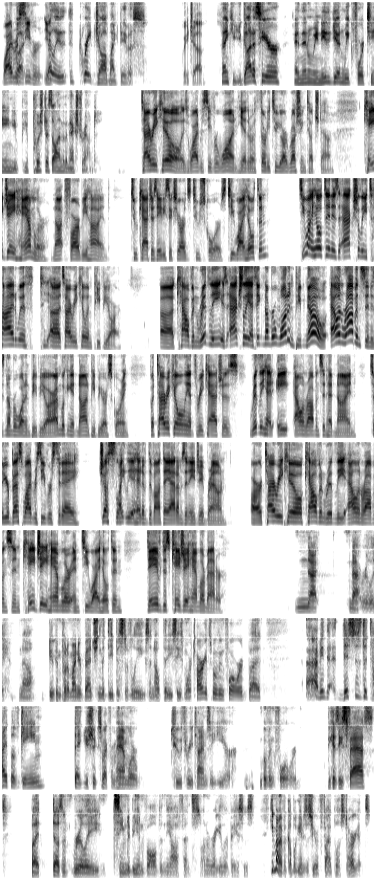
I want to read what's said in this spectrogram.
Wide But receiver. Yeah. really great job mike davis Great job. Thank you. You got us here, and then when we needed you in week 14, you you pushed us on to the next round. Tyreek Hill is wide receiver one. He had a 32 yard rushing touchdown. KJ Hamler, not far behind. Two catches, 86 yards, two scores. T.Y. Hilton. T.Y. Hilton is actually tied with uh, Tyreek Hill in PPR. Uh, Calvin Ridley is actually, I think, number one in PPR. No, Allen Robinson is number one in PPR. I'm looking at non PPR scoring. But Tyreek Hill only had three catches. Ridley had eight. Allen Robinson had nine. So your best wide receivers today, just slightly ahead of Davante Adams and AJ Brown, are Tyreek Hill, Calvin Ridley, Allen Robinson, KJ Hamler, and T.Y. Hilton. Dave, does KJ Hamler matter? Not, not really. No, you can put him on your bench in the deepest of leagues and hope that he sees more targets moving forward. But I mean, th- this is the type of game that you should expect from Hamler two, three times a year moving forward because he's fast, but doesn't really seem to be involved in the offense on a regular basis. He might have a couple games this year with five plus targets.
